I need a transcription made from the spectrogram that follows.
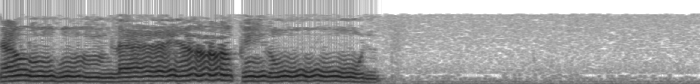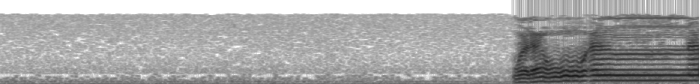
أكثرهم لا يعقلون. ولو أنهم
